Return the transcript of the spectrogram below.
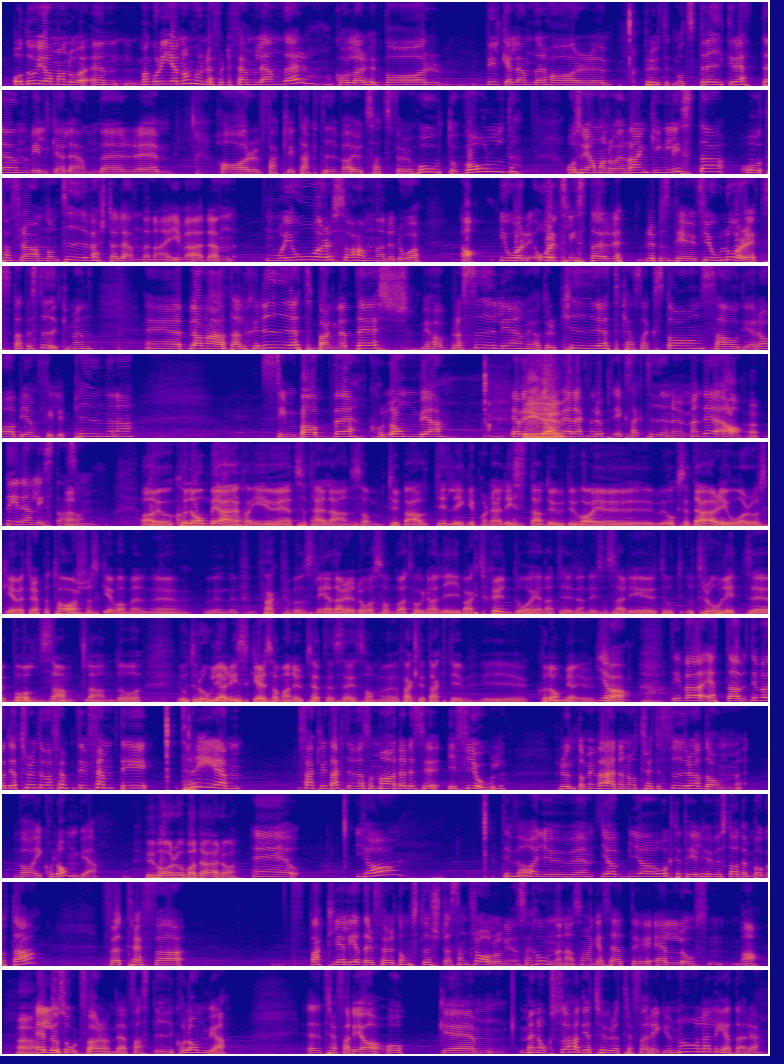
Och då gör man då en, man går igenom 145 länder och kollar hur, var, vilka länder har eh, brutit mot strejkrätten, vilka länder eh, har fackligt aktiva utsatts för hot och våld. Och så gör man då en rankinglista och tar fram de tio värsta länderna i världen. Och i år så hamnade då, ja, i år, årets lista rep representerar ju fjolårets statistik, men eh, bland annat Algeriet, Bangladesh, vi har Brasilien, vi har Turkiet, Kazakstan, Saudiarabien, Filippinerna, Zimbabwe, Colombia. Jag vet Det- inte om jag räknar upp exakt tio nu, men det, ja, Ja. det är den listan Ja. som Ja, Colombia är ju ett sånt här land som typ alltid ligger på den här listan. Du, du var ju också där i år och skrev ett reportage och skrev om en, eh, en fackförbundsledare då som var tvungen att ha livvaktsskydd då hela tiden. Det är, så här, det är ju ett otroligt eh, våldsamt land och det är otroliga risker som man utsätter sig som eh, fackligt aktiv i Colombia ju. Så- Ja, det var ett av, det var, jag tror att det var 50, 53 fackligt aktiva som mördades i, i fjol runt om i världen och 34 av dem var i Colombia. Hur var det att vara där då? Eh, ja, det var ju, eh, jag, jag åkte till huvudstaden Bogotá för att träffa fackliga ledare för de största centralorganisationerna, så man kan säga att det är LOs, ja, Ja. LOs ordförande, fast i Colombia, eh, träffade jag. Och, ehm, men också hade jag tur att träffa regionala ledare.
